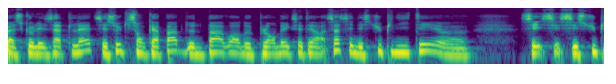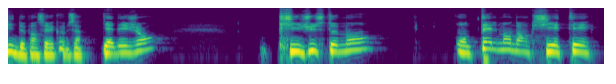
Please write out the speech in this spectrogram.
Parce que les athlètes, c'est ceux qui sont capables de ne pas avoir de plan B, etc. Ça, c'est des stupidités. Euh, c'est stupide de penser comme ça. Il y a des gens qui justement ont tellement d'anxiété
